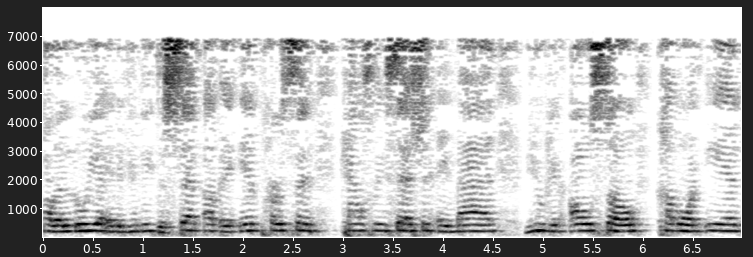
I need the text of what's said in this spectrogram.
Hallelujah. And if you need to set up an in-person counseling session, amen, you can also come on in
